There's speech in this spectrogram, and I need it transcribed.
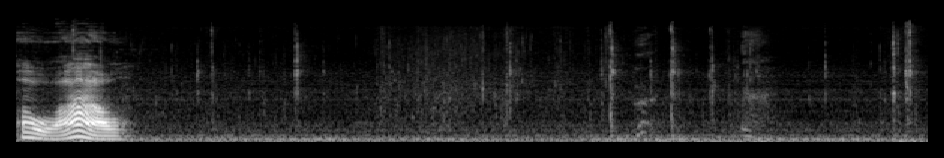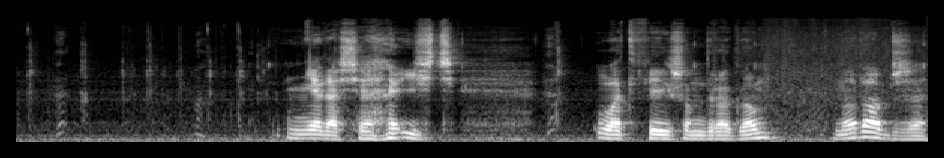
O, wow. Nie da się iść łatwiejszą drogą. No dobrze.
